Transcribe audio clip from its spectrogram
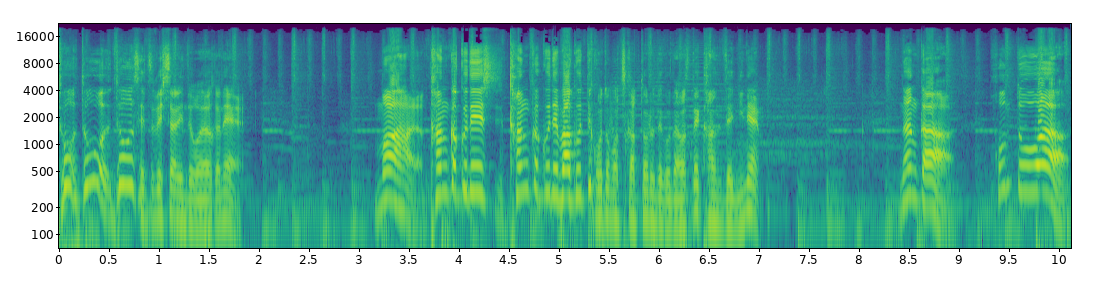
どう、どう、どう説明したらいいんでございますかね。まあ、感覚で、感覚でバグって言葉を使っとるでございますね、完全にね。なんか、本当は、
